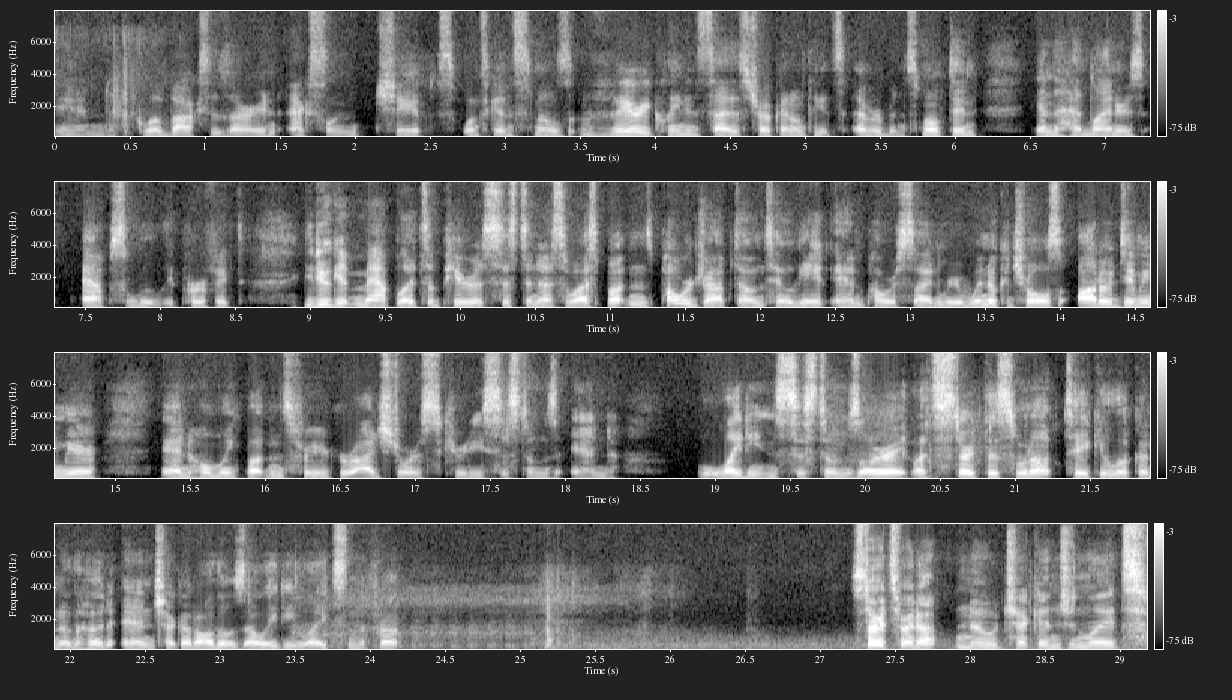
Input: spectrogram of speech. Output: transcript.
and glove boxes are in excellent shape. Once again, smells very clean inside this truck. I don't think it's ever been smoked in. And the headliner's absolutely perfect. You do get map lights up here, assistant SOS buttons, power drop down tailgate, and power side and rear window controls, auto dimming mirror, and home link buttons for your garage doors, security systems, and lighting systems. All right, let's start this one up, take a look under the hood, and check out all those LED lights in the front. Starts right up, no check engine lights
